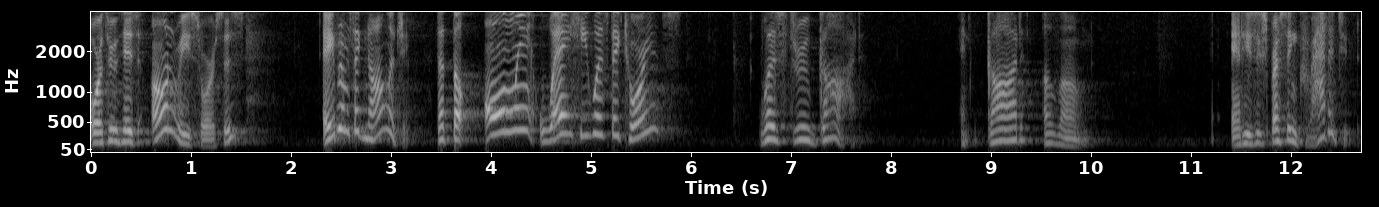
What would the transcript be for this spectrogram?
or through his own resources, Abram's acknowledging that the only way he was victorious was through God and God alone. And he's expressing gratitude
